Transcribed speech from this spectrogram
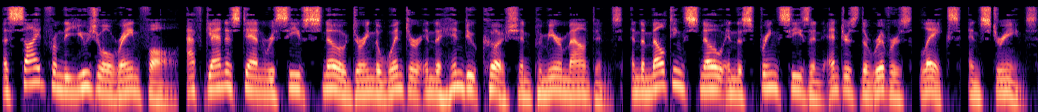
Aside from the usual rainfall, Afghanistan receives snow during the winter in the Hindu Kush and Pamir Mountains, and the melting snow in the spring season enters the rivers, lakes, and streams.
